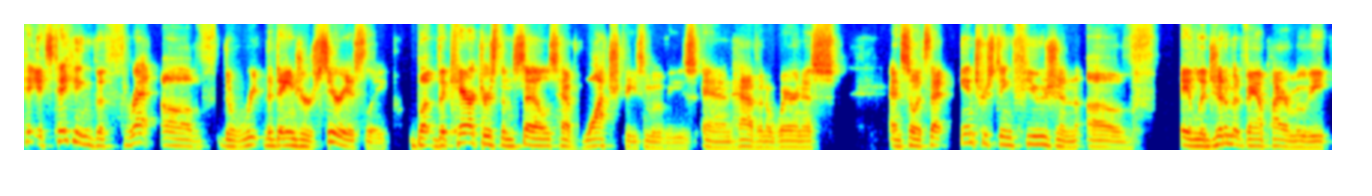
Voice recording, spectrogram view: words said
it's taking the threat of the re- the danger seriously, but the characters themselves have watched these movies and have an awareness, and so it's that interesting fusion of a legitimate vampire movie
